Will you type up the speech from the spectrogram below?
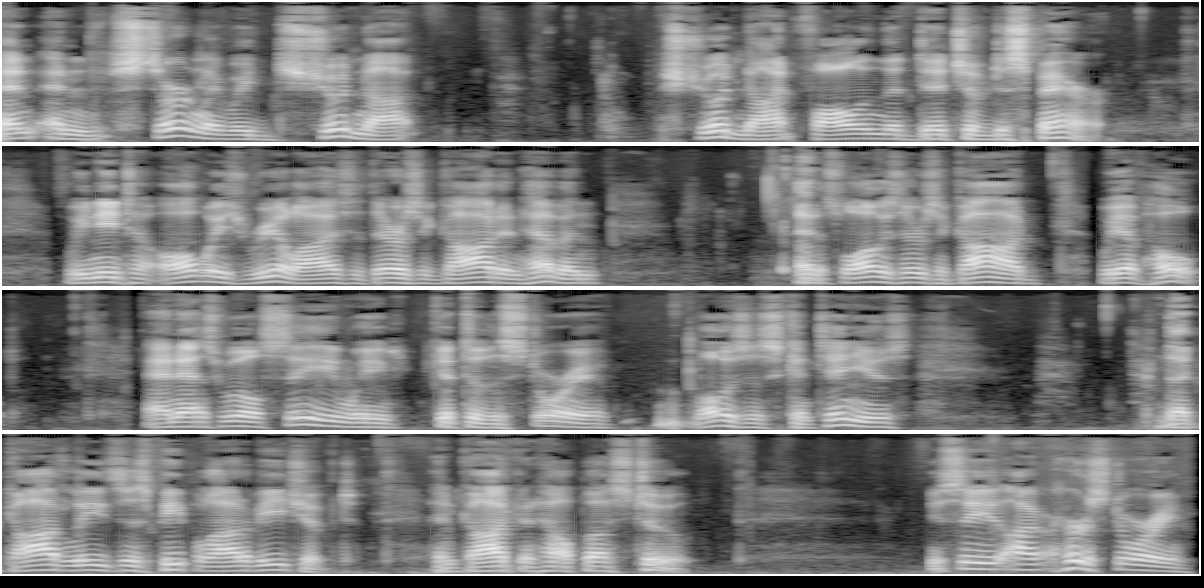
And, and certainly we should not should not fall in the ditch of despair. We need to always realize that there is a God in heaven, and as long as there's a God, we have hope. And as we'll see we get to the story of Moses continues, that God leads his people out of Egypt, and God can help us too. You see, I heard a story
